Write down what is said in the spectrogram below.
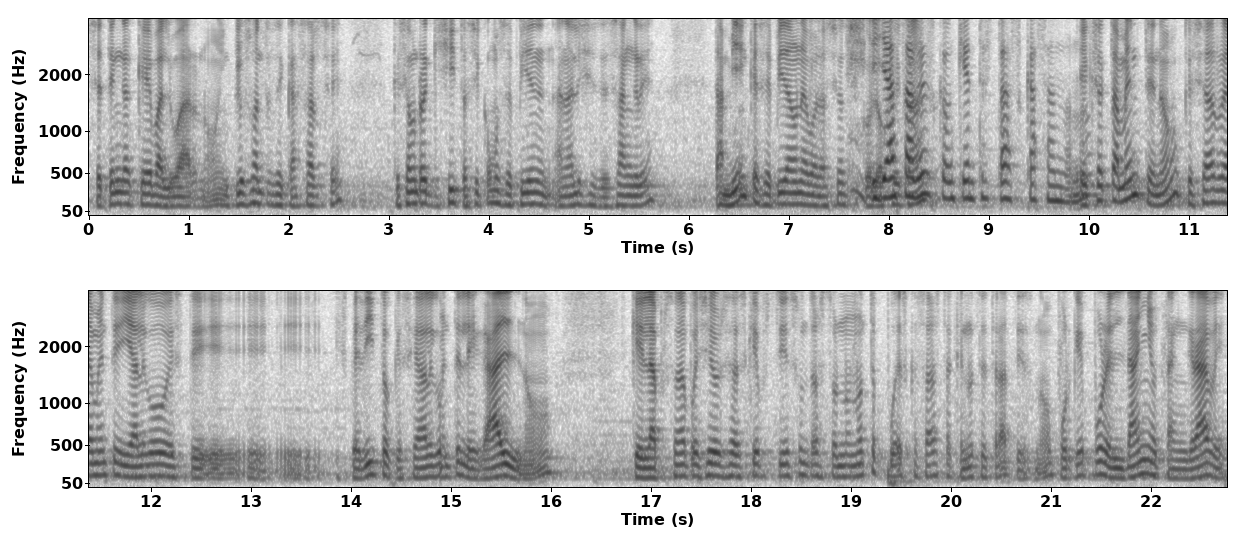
se tenga que evaluar, ¿no? Incluso antes de casarse, que sea un requisito, así como se piden análisis de sangre, también que se pida una evaluación Y psicológica. ya sabes con quién te estás casando, ¿no? Exactamente, ¿no? Que sea realmente y algo este, eh, eh, expedito, que sea algo realmente legal, ¿no? Que la persona puede decir, ¿sabes qué? Pues tienes un trastorno, no te puedes casar hasta que no te trates, ¿no? ¿Por qué? Por el daño tan grave.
